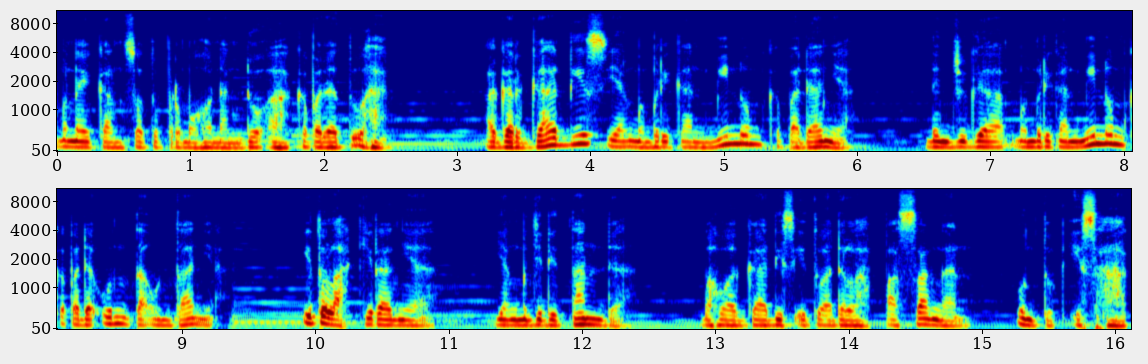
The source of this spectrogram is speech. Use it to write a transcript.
menaikkan suatu permohonan doa kepada Tuhan agar gadis yang memberikan minum kepadanya dan juga memberikan minum kepada unta-untanya itulah kiranya yang menjadi tanda bahwa gadis itu adalah pasangan untuk Ishak.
